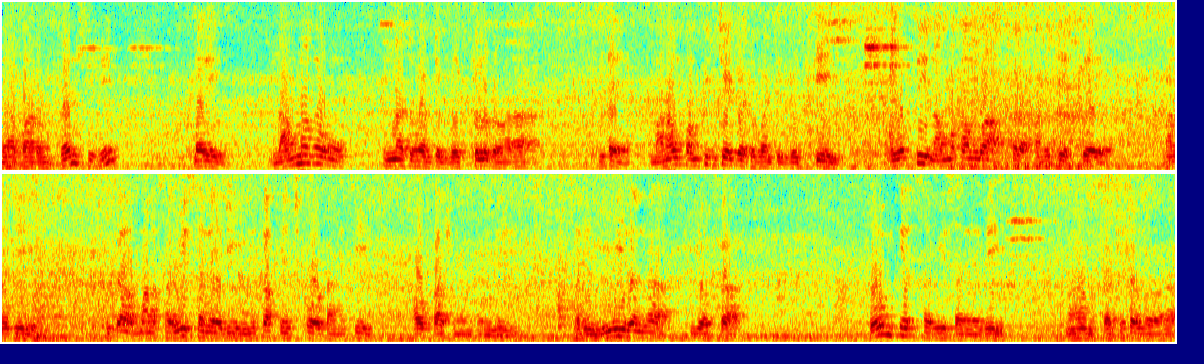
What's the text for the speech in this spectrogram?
వ్యాపారం ఫ్రెండ్స్ ఇది. మరి నమ్మకం ఉన్నటువంటి వ్యక్తుల ద్వారా అంటే మనం పంపించేటటువంటి వ్యక్తి పూర్తి నమ్మకంగా అక్కడ పనిచేస్తే మనకి ఇంకా మన సర్వీస్ అనేది ఇంకా పెంచుకోవడానికి అవకాశం ఉంటుంది. మరి ఈ విధంగా ఈ యొక్క హోమ్ కేర్ సర్వీస్ అనేది మనం పెట్టడం ద్వారా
